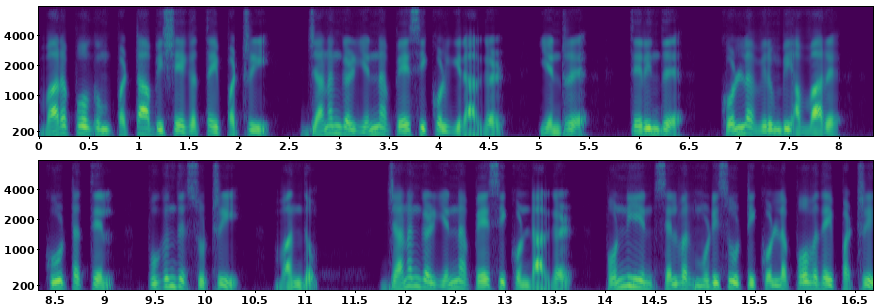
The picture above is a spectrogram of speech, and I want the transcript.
வரப்போகும் பட்டாபிஷேகத்தை பற்றி ஜனங்கள் என்ன பேசிக்கொள்கிறார்கள்? என்று தெரிந்து கொள்ள விரும்பி அவ்வாறு கூட்டத்தில் புகுந்து சுற்றி வந்தோம். ஜனங்கள் என்ன பேசிக்கொண்டார்கள்? பொன்னியின் செல்வர் முடிசூட்டி கொள்ளப் போவதை பற்றி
